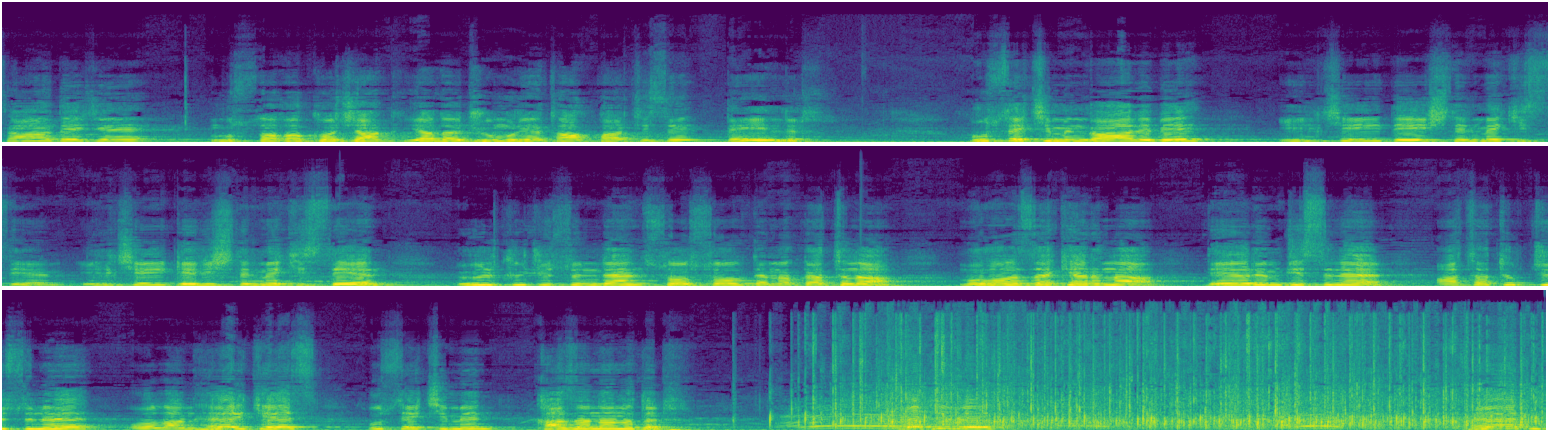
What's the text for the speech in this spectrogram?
sadece Mustafa Koçak ya da Cumhuriyet Halk Partisi değildir. Bu seçimin galibi ilçeyi değiştirmek isteyen, ilçeyi geliştirmek isteyen, ülkücüsünden sosyal demokratına, muhafazakarına, devrimcisine, Atatürkçüsüne olan herkes bu seçimin kazananıdır. Hepimiz hem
